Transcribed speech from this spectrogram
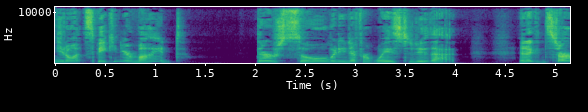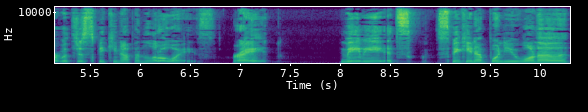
you know what, speaking your mind. There are so many different ways to do that. And it can start with just speaking up in little ways, right? Maybe it's speaking up when you want to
